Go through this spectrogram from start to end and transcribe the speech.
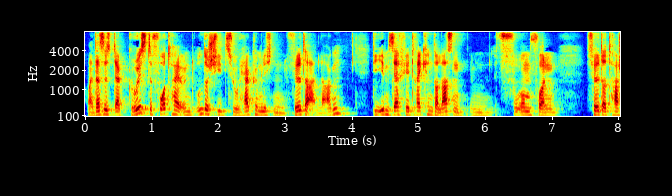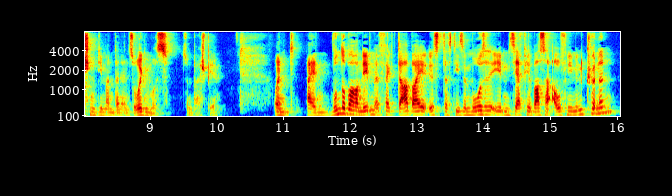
Und das ist der größte Vorteil und Unterschied zu herkömmlichen Filteranlagen, die eben sehr viel Dreck hinterlassen in Form von Filtertaschen, die man dann entsorgen muss, zum Beispiel. Und ein wunderbarer Nebeneffekt dabei ist, dass diese Moose eben sehr viel Wasser aufnehmen können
